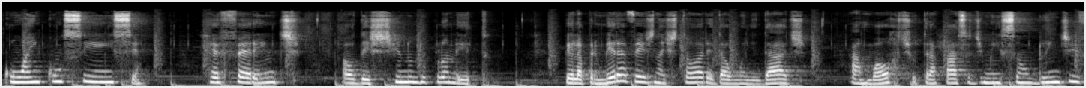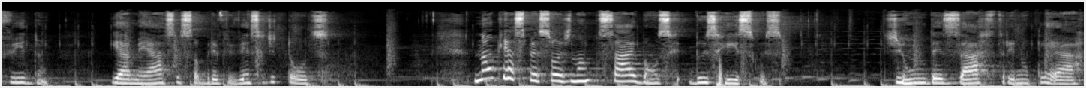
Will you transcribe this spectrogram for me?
com a inconsciência referente ao destino do planeta. Pela primeira vez na história da humanidade, a morte ultrapassa a dimensão do indivíduo e ameaça a sobrevivência de todos. Não que as pessoas não saibam os, dos riscos de um desastre nuclear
